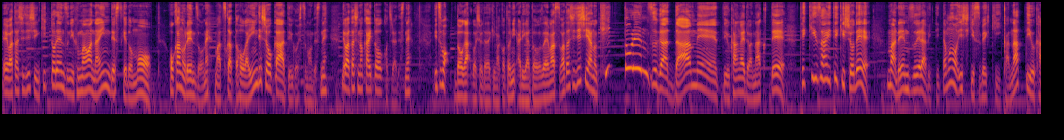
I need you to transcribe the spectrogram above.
えー私自身、キットレンズに不満はないんですけども、他のレンズをね、まあ、使った方がいいんでしょうかというご質問ですね。で、私の回答こちらですね。いつも動画ご視聴いただき誠にありがとうございます。私自身、あの、キットレンズがダメっていう考えではなくて、適材適所で、まあ、レンズ選びっていったものを意識すべきかなっていう考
